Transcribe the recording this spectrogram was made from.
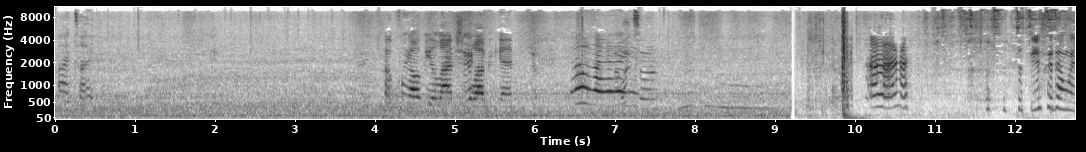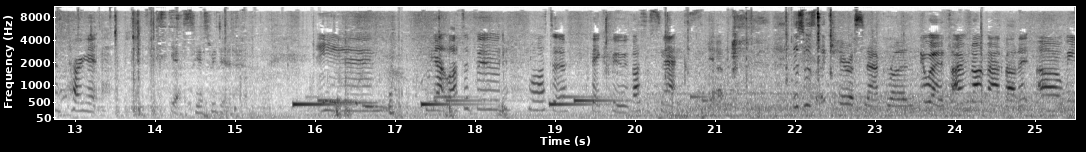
slide, slide. Hopefully, I'll be alive to vlog again. Bye. Lights on. Ah. we just got done with Target Yes, yes, we did. and we got lots of food, lots of fake food, lots of snacks. Yeah. This was a Kara snack run. It was. I'm not mad about it. Uh, we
